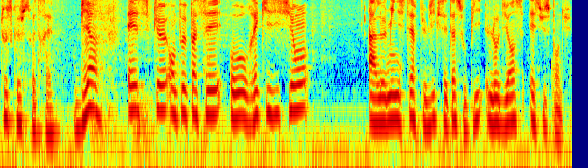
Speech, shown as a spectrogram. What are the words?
tout ce que je souhaiterais. Bien. Est-ce qu'on peut passer aux réquisitions? Ah, le ministère public s'est assoupi, l'audience est suspendue.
